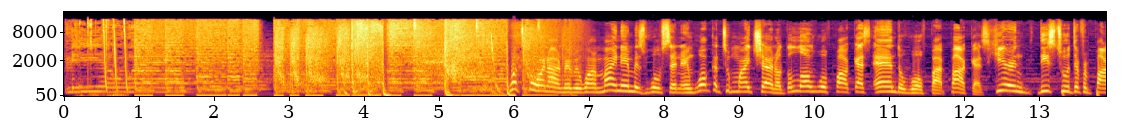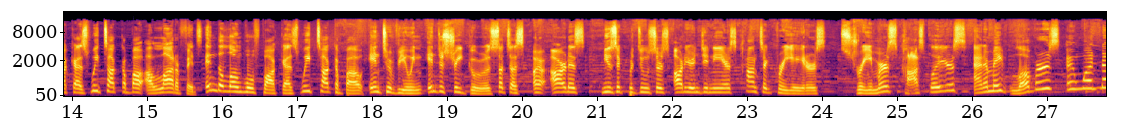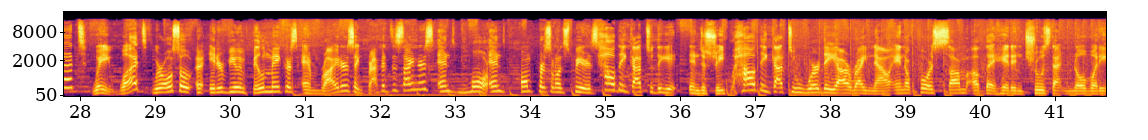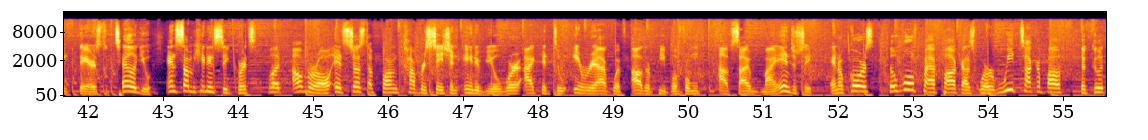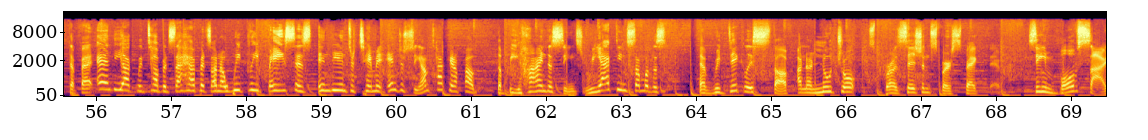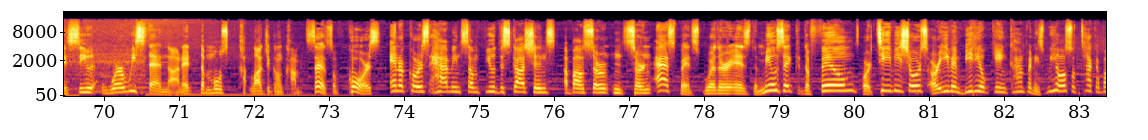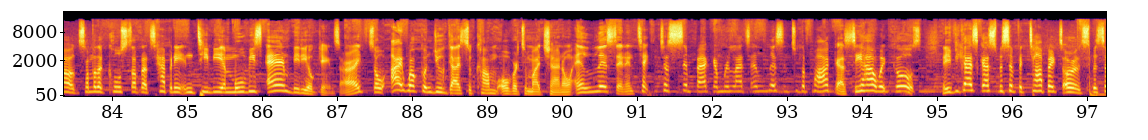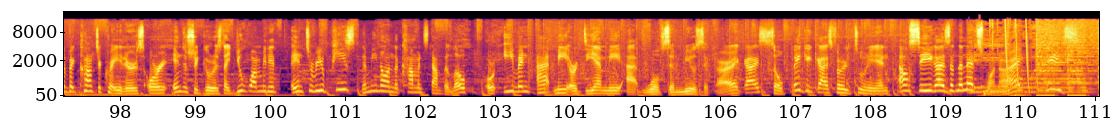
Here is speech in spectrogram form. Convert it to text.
me away. What's going on, everyone? My name is Wolvsun, and welcome to my channel, the Lone Wolv Podcast and the Wolf Pack Podcast. Here in these two different podcasts, we talk about a lot of it. In the Lone Wolv Podcast, we talk about interviewing industry gurus such as uh, artists, music producers, audio engineers, content creators, streamers, cosplayers, anime lovers, and whatnot. Wait, what? We're also uh, interviewing filmmakers and writers and graphic designers and more, and on personal experience, how they got to the industry, how they got to where they are right now, and of course, some of the hidden truths that nobody dares to tell you, and some hidden secrets. But overall, it's just a fun conversation interview where I get to interact with other people from outside my industry. And of course, the Wolfpack podcast, where we talk about the good, the bad, and the ugly topics that happens on a weekly basis in the entertainment industry. I'm talking about the behind the scenes, reacting some of this uh, ridiculous stuff on a neutral positions perspective seeing both sides, see where we stand on it, the most logical and common sense, of course, and of course having some few discussions about certain certain aspects, whether it is the music, the films, or TV shows, or even video game companies. We also talk about some of the cool stuff that's happening in TV and movies and video games. All right, so I welcome you guys to come over to my channel and listen and take just sit back and relax and listen to the podcast, see how it goes. And if you guys got specific topics or specific content creators or industry gurus that you want me to interview, please let me know in the comments down below or even at me or DM me at Wolvsun Music. All right, guys. So thank you guys for tuning in. I'll see you guys in the next one. All right. Peace.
